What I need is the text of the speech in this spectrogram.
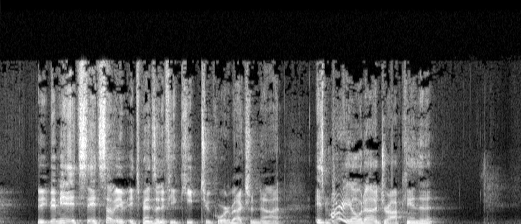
I mean, it's it's it depends on if you keep two quarterbacks or not. Is mm-hmm. Mariota a drop candidate?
